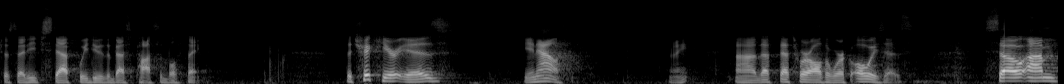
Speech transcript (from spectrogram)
Just at each step we do the best possible thing. The trick here is the analysis, right? Uh, that, that's where all the work always is. So um,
